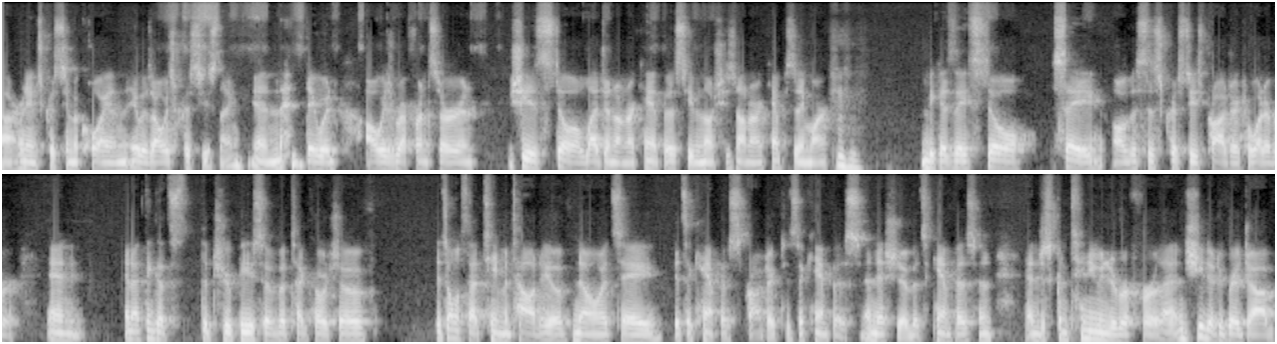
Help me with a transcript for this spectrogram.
uh, her name's Christy McCoy, and it was always Christy's thing. And they would always reference her. And she is still a legend on our campus, even though she's not on our campus anymore, hmm. because they still say, "Oh, this is Christy's project" or whatever. And and I think that's the true piece of a tech coach of it's almost that team mentality of no, it's a it's a campus project, it's a campus initiative, it's a campus, and and just continuing to refer that. And she did a great job.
